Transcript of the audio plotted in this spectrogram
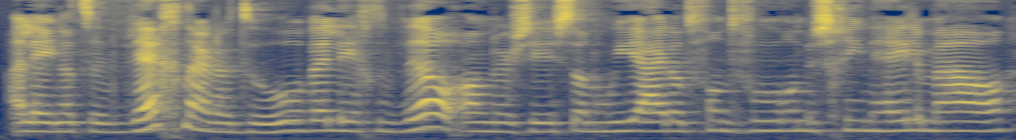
Alleen dat de weg naar dat doel wellicht wel anders is dan hoe jij dat van tevoren misschien helemaal,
